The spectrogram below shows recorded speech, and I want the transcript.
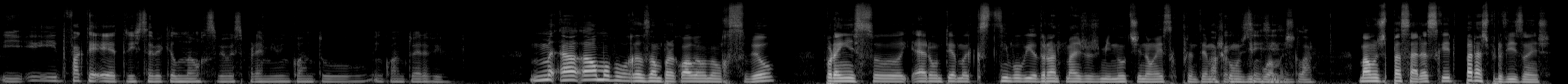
E, e- de facto é, é triste saber que ele não recebeu esse prémio enquanto, enquanto era vivo. Há, há uma boa razão para a qual ele não recebeu. Porém, isso era um tema que se desenvolvia durante mais uns minutos e não é isso que pretendemos Ok, com os sim, sim, diplomas. sim, claro. Vamos passar a seguir para as previsões.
